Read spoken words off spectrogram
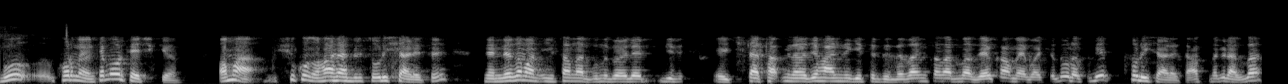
bu koruma yöntemi ortaya çıkıyor. Ama şu konu hala bir soru işareti. Yani ne zaman insanlar bunu böyle bir e, kişisel tatmin aracı haline getirdi, ne zaman insanlar buna zevk almaya başladı orası bir soru işareti. Aslında biraz da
